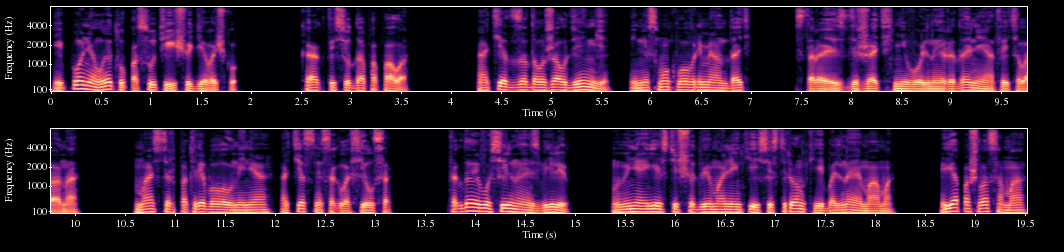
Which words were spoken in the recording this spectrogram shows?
и понял эту, по сути, еще девочку. «Как ты сюда попала?» «Отец задолжал деньги и не смог вовремя отдать», стараясь сдержать невольные рыдания, ответила она. «Мастер потребовал меня, отец не согласился. Тогда его сильно избили. У меня есть еще две маленькие сестренки и больная мама. И я пошла сама.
